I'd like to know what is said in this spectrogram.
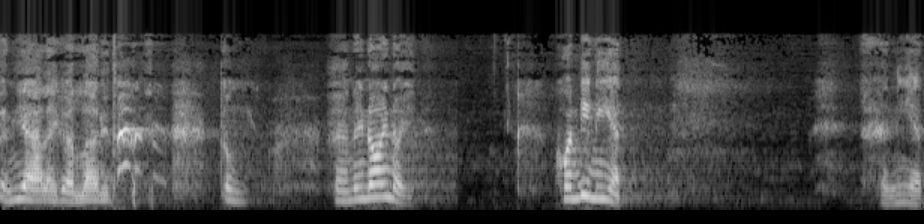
สัญญาอะไรกับอัลลอฮ์นี่ต้องต้องน้อยๆหน่อย คนที่เนียดเนียด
